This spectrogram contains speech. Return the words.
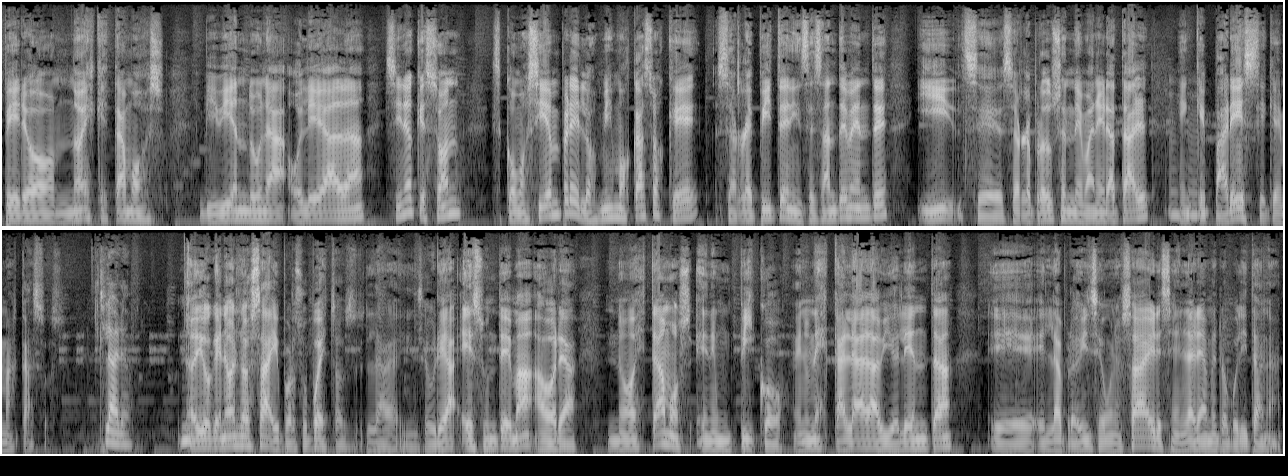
pero no es que estamos viviendo una oleada, sino que son, como siempre, los mismos casos que se repiten incesantemente y se, se reproducen de manera tal en que parece que hay más casos. Claro. No digo que no los hay, por supuesto. La inseguridad es un tema. Ahora, no estamos en un pico, en una escalada violenta eh, en la provincia de Buenos Aires, en el área metropolitana.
